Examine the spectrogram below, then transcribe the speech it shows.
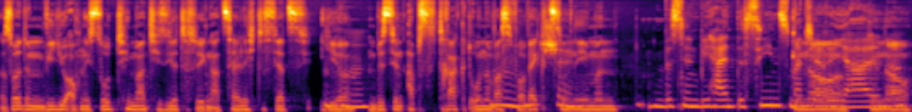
das wird im Video auch nicht so thematisiert, deswegen erzähle ich das jetzt hier ein bisschen abstrakt, ohne was vorwegzunehmen. Ein bisschen Behind-the-Scenes-Material. Genau, genau. Ne?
